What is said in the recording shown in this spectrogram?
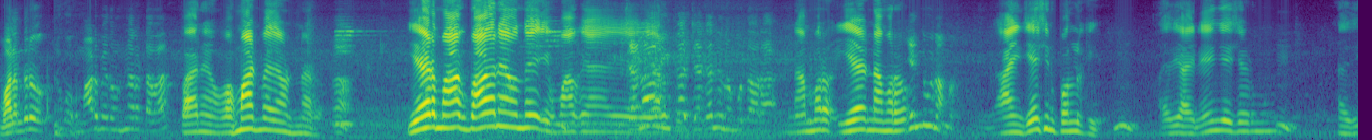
వాళ్ళందరూ ఒక మాట మీద ఉంటున్నారంటావా? బాగానే ఒక మాట మీద ఉంటున్నారు. ఏడు మాకు బాగానే ఉంది. మాకు నమ్మరు. ఏడు నమ్మరు? ఆయన చేసిన పనులకి. అది ఆయన ఏం చేశాడు. అది.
